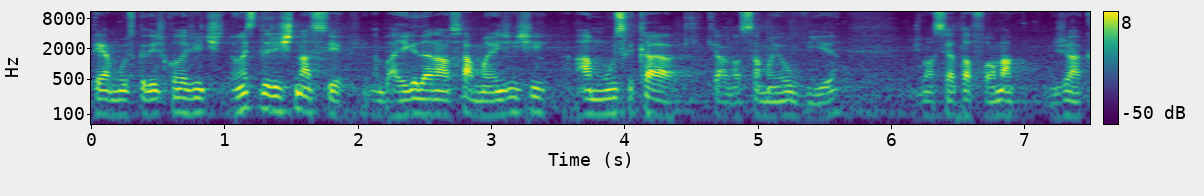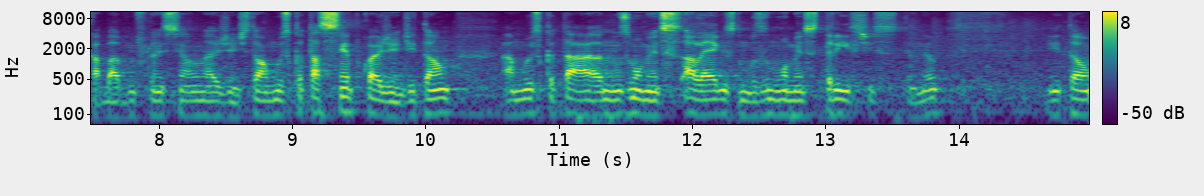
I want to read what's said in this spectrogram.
tem a música desde quando a gente, antes da gente nascer, na barriga da nossa mãe, a gente, a música que a, que a nossa mãe ouvia de uma certa forma já acabava influenciando na gente. Então a música está sempre com a gente. Então a música está nos momentos alegres, nos momentos tristes, entendeu? Então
